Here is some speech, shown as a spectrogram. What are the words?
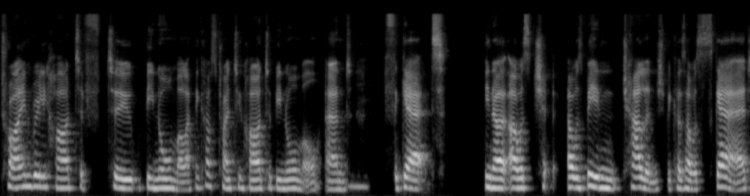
trying really hard to to be normal i think i was trying too hard to be normal and mm. forget you know i was ch- i was being challenged because i was scared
